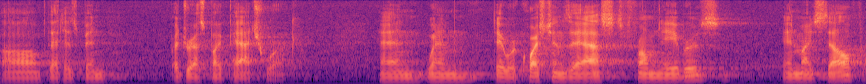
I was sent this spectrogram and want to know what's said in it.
uh, that has been addressed by patchwork. And when there were questions asked from neighbors and myself,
